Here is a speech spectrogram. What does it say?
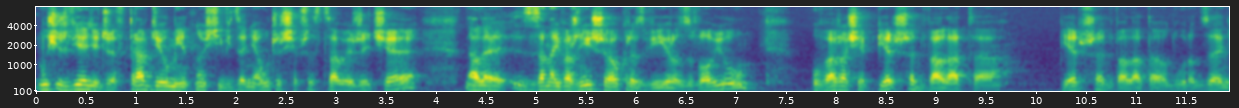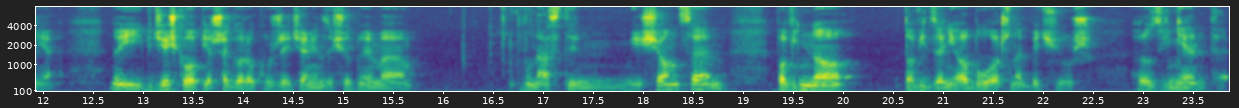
y, musisz wiedzieć, że wprawdzie umiejętności widzenia uczysz się przez całe życie, no ale za najważniejszy okres w jej rozwoju uważa się pierwsze dwa lata, pierwsze dwa lata od urodzenia. No i gdzieś koło pierwszego roku życia, między 7 a 12 miesiącem powinno to widzenie obuoczne być już rozwinięte.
